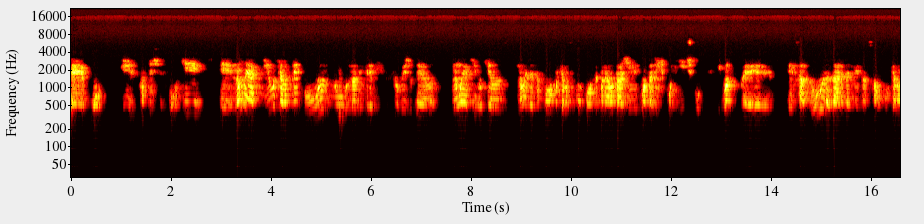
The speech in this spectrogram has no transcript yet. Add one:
É, por, isso. Porque é, não é aquilo que ela pregou no, nas entrevistas que eu vejo dela, não é aquilo que ela, não é dessa forma que ela se comporta quando ela está agindo enquanto agente político, enquanto é, é, pensadora da área da alimentação, porque ela,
